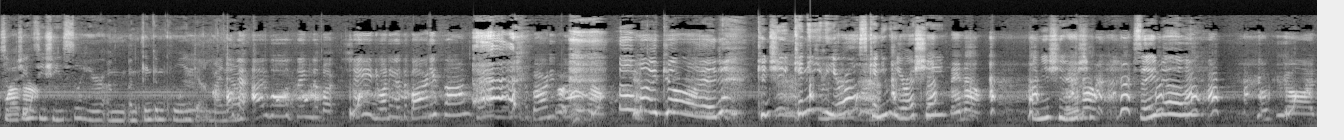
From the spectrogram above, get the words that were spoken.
So as you can see, Shane's still here. I'm, I think I'm cooling down right now. Okay, I will sing the Bar- Shane. You want to hear the Barney song? Shane, you wanna hear the Barney song? Oh my god! Can she? Can you hear us? Can you hear us, Shane? Say no. Can you hear us? Say no. Oh God.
